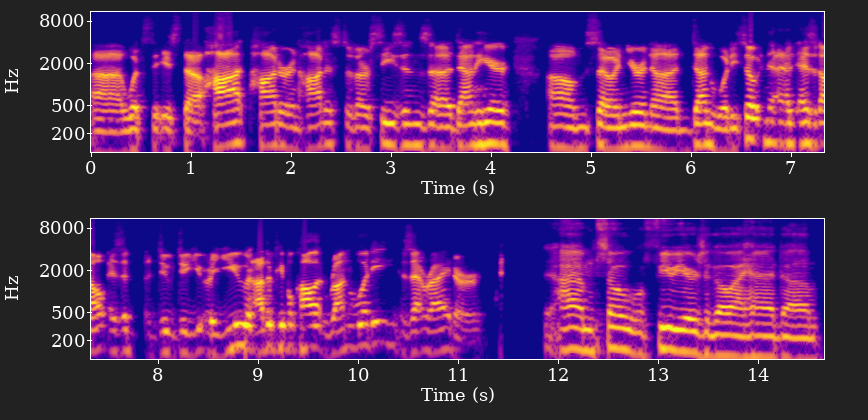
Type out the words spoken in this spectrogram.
uh, what's the it's the hot, hotter, and hottest of our seasons uh, down here. Um, so, and you're in uh, Dunwoody. So, as it all is it do do you are you and other people call it Runwoody? Is that right or? Um, so a few years ago, I had um,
